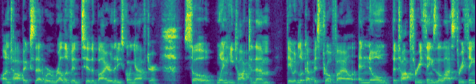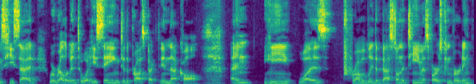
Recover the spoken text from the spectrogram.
on topics that were relevant to the buyer that he's going after. So when he talked to them, they would look up his profile and know the top three things, the last three things he said were relevant to what he's saying to the prospect in that call. And he was probably the best on the team as far as converting.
